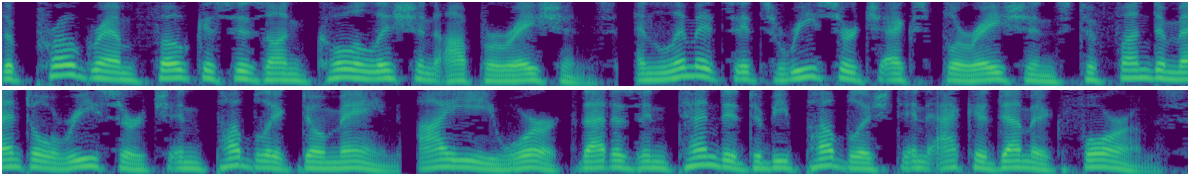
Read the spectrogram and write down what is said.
The program focuses on coalition operations, and limits its research explorations to fundamental research in public domain, i.e. work that is intended to be published in academic forums.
